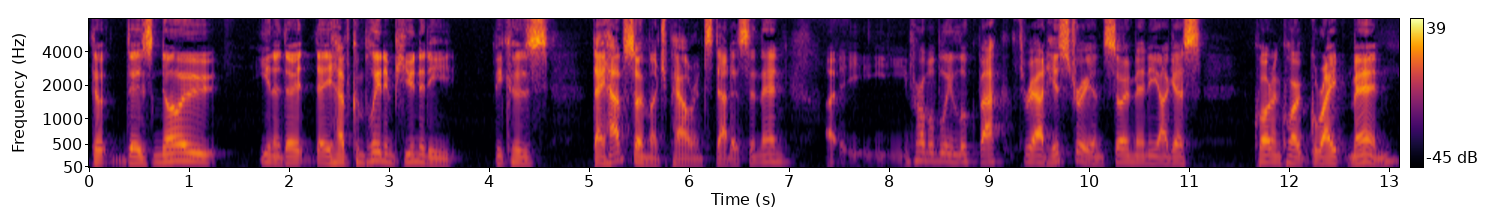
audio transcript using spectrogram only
the, there's no, you know, they they have complete impunity because they have so much power and status. And then uh, you probably look back throughout history, and so many, I guess, quote unquote, great men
